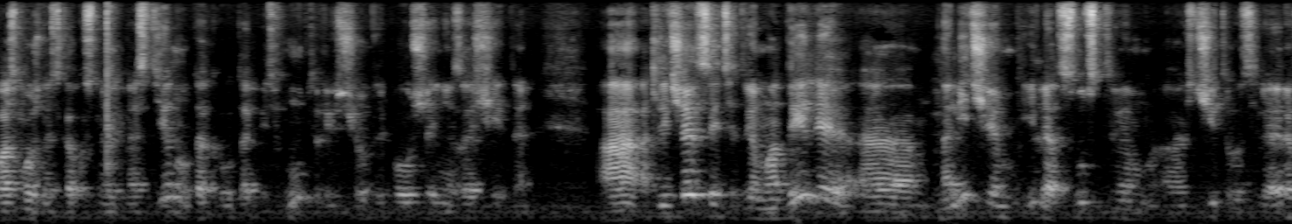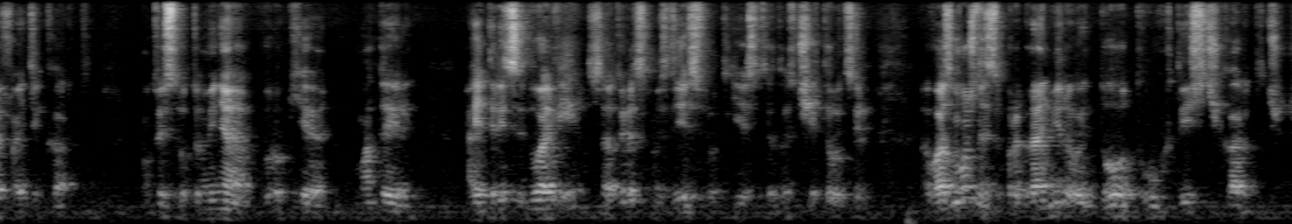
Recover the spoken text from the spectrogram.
возможность как установить на стену, так и утопить внутрь, еще для повышения защиты. А отличаются эти две модели а, наличием или отсутствием а, считывателя RFID карт. Ну, то есть вот у меня в руке модель i32V, соответственно, здесь вот есть этот считыватель, возможность запрограммировать до 2000 карточек.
